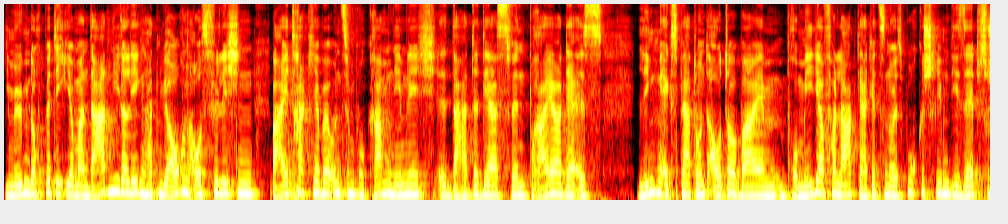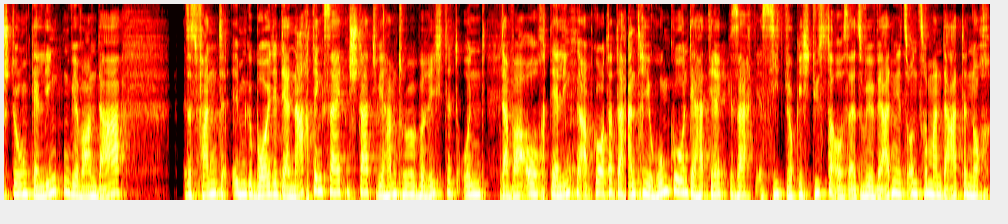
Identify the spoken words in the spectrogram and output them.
die mögen doch bitte ihr Mandat niederlegen. Hatten wir auch einen ausführlichen Beitrag hier bei uns im Programm, nämlich äh, da hatte der Sven Breyer, der ist linken Experte und Autor beim Promedia Verlag, der hat jetzt ein neues Buch geschrieben, Die Selbstzerstörung der Linken. Wir waren da. Das fand im Gebäude der Nachdenkseiten statt. Wir haben darüber berichtet und da war auch der linken Abgeordnete André Hunko und der hat direkt gesagt, es sieht wirklich düster aus. Also wir werden jetzt unsere Mandate noch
